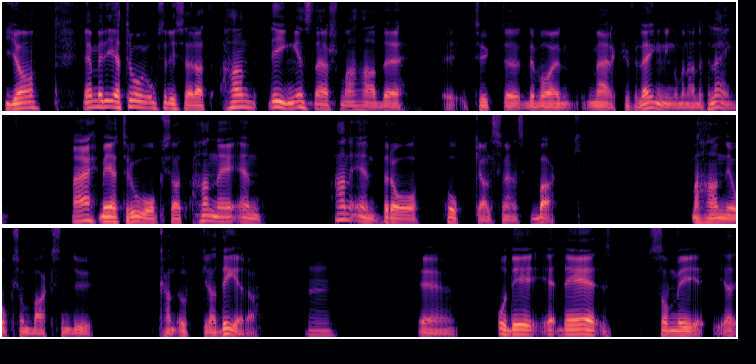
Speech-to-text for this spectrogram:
Ja, nej, men jag tror också det är så här att han, det är ingen sån där som man hade eh, tyckte det var en märklig förlängning om man hade förlängt. Nej. Men jag tror också att han är en, han är en bra hockeyallsvensk back. Men han är också en back som du kan uppgradera. Mm. Eh, och det, det är som vi jag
